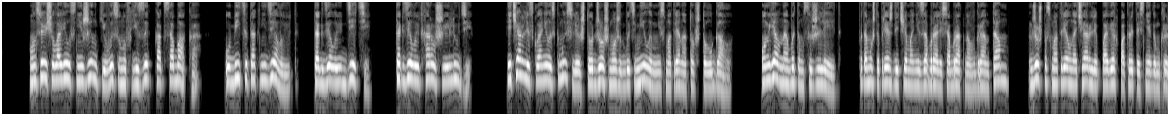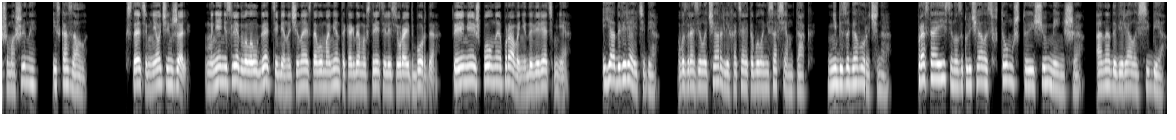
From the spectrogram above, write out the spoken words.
Он все еще ловил снежинки, высунув язык, как собака. Убийцы так не делают. Так делают дети. Так делают хорошие люди. И Чарли склонилась к мысли, что Джош может быть милым, несмотря на то, что лгал. Он явно об этом сожалеет, потому что прежде чем они забрались обратно в Гранд-Там, Джош посмотрел на Чарли поверх покрытой снегом крыши машины и сказал: "Кстати, мне очень жаль. Мне не следовало лгать тебе, начиная с того момента, когда мы встретились у райтборда. Ты имеешь полное право не доверять мне". "Я доверяю тебе", возразила Чарли, хотя это было не совсем так не безоговорочно. Простая истина заключалась в том, что еще меньше она доверяла себе.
